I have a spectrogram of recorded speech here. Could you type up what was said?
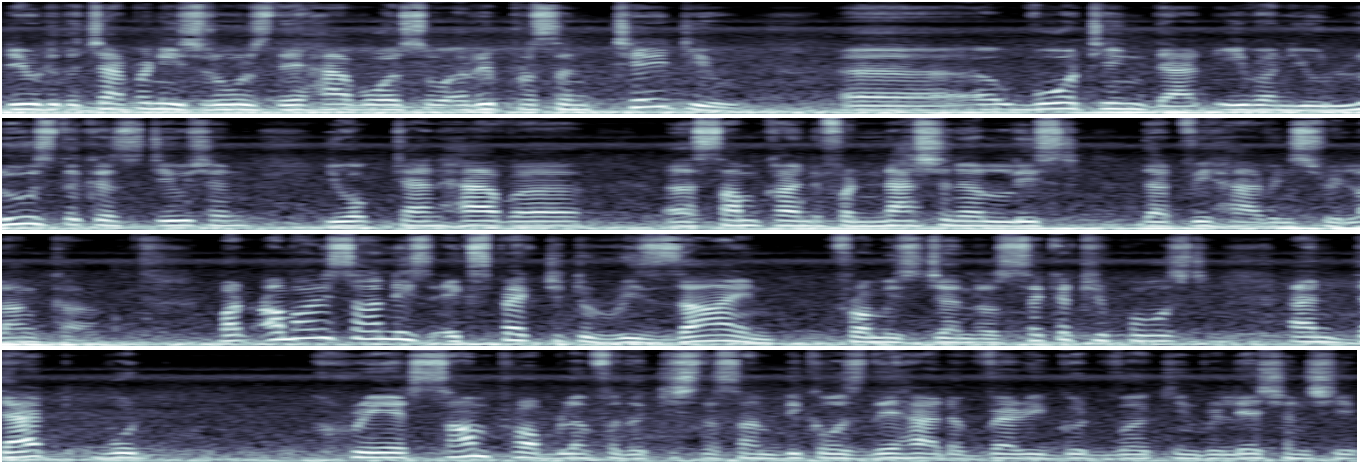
due to the Japanese rules. They have also a representative uh, voting that even you lose the constitution, you can have a, a, some kind of a national list that we have in Sri Lanka. But Amari-san is expected to resign from his general secretary post and that would create some problem for the Kishida-san because they had a very good working relationship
